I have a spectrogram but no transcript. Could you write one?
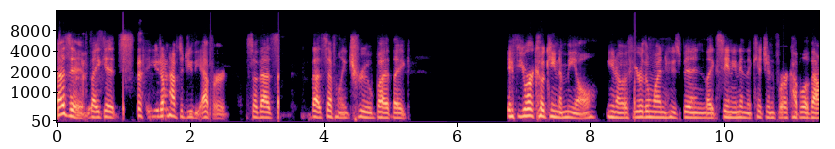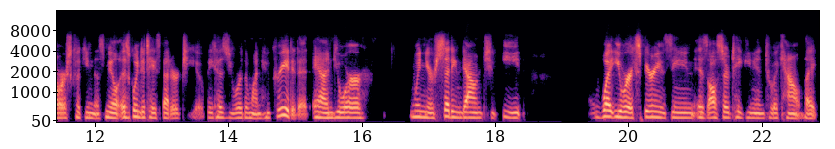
doesn't. Like it's you don't have to do the effort. So that's that's definitely true. But like if you're cooking a meal, you know, if you're the one who's been like standing in the kitchen for a couple of hours cooking this meal, is going to taste better to you because you were the one who created it. And you're when you're sitting down to eat, what you were experiencing is also taking into account like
